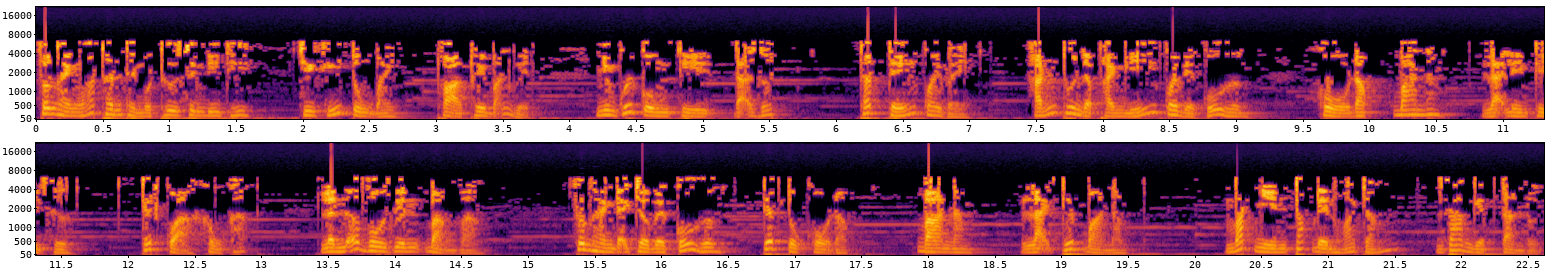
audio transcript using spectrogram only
Phương Hành hóa thân thành một thư sinh đi thi, chi khí tung bay, thỏa thuê bản nguyện, nhưng cuối cùng thì đã rớt. Thất tế quay về, hắn thu nhập hành lý quay về cố hương, khổ đọc 3 năm lại lên kinh sư, kết quả không khác, lần nữa vô duyên bảng vàng. Phương Hành đã trở về cố hương, tiếp tục khổ độc, 3 năm, lại tiếp 3 năm, mắt nhìn tóc đen hóa trắng, gia nghiệp tàn lụi.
